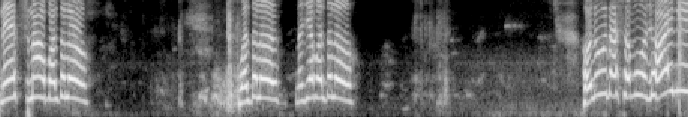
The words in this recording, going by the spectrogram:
নেক্সট নাও বল তোলো। বল তোলো নাজিয়া বল তোলো হলুদ আর সবুজ হয়নি।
